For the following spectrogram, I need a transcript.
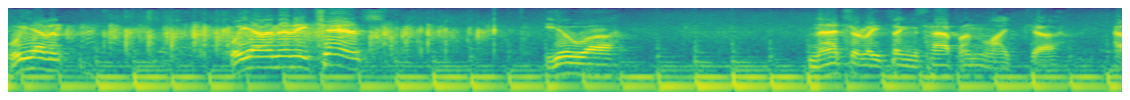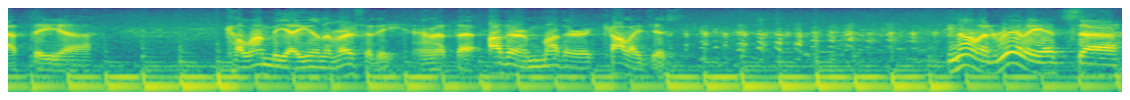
We haven't. We haven't any chance. You. Uh, naturally, things happen like uh, at the uh, Columbia University and at the other mother colleges. no, it really, it's. Uh,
